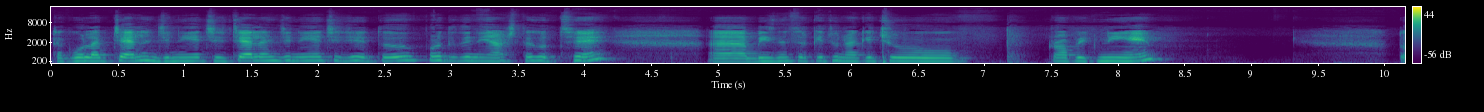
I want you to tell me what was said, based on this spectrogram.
একটা গোলাপ চ্যালেঞ্জ নিয়েছি। চ্যালেঞ্জ নিয়েছি যেহেতু প্রতিদিনই আসতে হচ্ছে বিজনেসের কিছু না কিছু টপিক নিয়ে। তো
